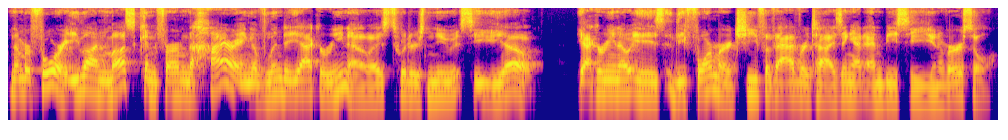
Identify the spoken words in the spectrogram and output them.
Number four, Elon Musk confirmed the hiring of Linda Yaccarino as Twitter's new CEO. Yaccarino is the former chief of advertising at NBC Universal.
